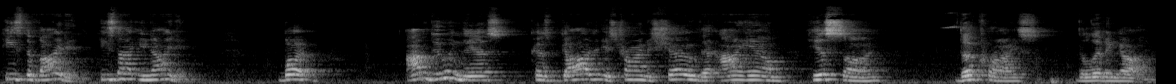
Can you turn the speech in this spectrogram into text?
he's divided, he's not united. But I'm doing this because God is trying to show that I am his son the Christ, the living God.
